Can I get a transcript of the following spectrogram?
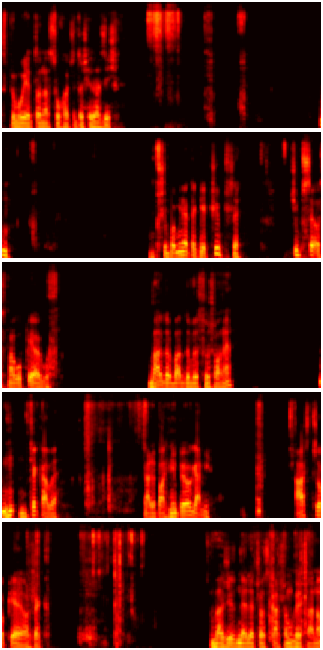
Spróbuję to na sucho, czy to się da zjeść. Mm. Przypomina takie chipsy. Chipsy o smaku pierogów. Bardzo, bardzo wysuszone. Mm, Ciekawe. Ale pachnie pierogami. Astro pierożek. Warzywne leczo z kaszą gryczaną.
